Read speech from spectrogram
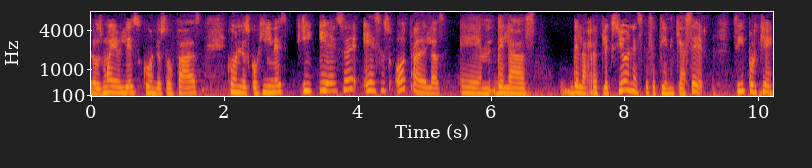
los muebles, con los sofás, con los cojines. Y, y ese, esa es otra de las, em, de, las, de las reflexiones que se tienen que hacer, ¿sí? Porque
